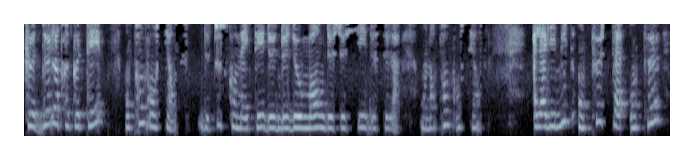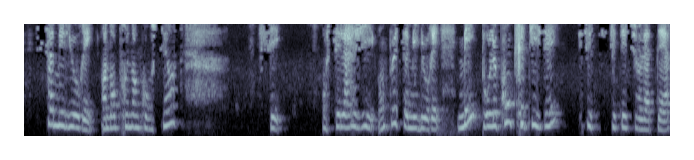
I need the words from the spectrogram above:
que de l'autre côté, on prend conscience de tout ce qu'on a été, de, de, de manque, de ceci, de cela. On en prend conscience. À la limite, on peut, on peut s'améliorer en en prenant conscience. C'est, on s'élargit, on peut s'améliorer. Mais pour le concrétiser, c'était sur la Terre,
